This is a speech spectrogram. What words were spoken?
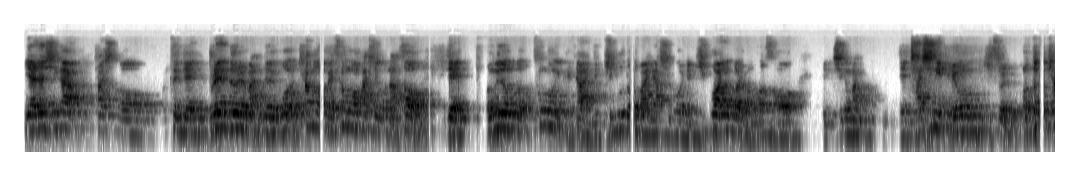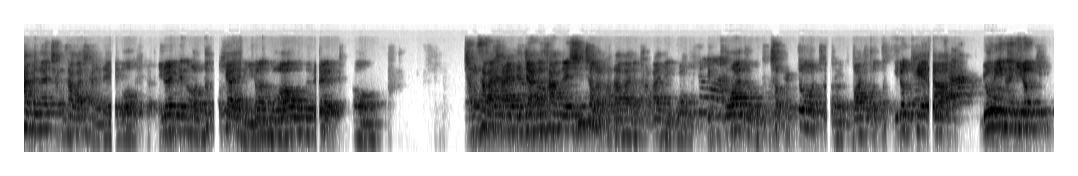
이 아저씨가 다시 어 이제 브랜드를 만들고 창업에 성공하시고 나서 이제 어느 정도 성공이 되자 이제 기부도 많이 하시고 이제 기부하는 걸 넘어서 지금 막 이제 자신이 배운 기술 어떻게 하면은 장사가 잘 되고 이럴 때는 어떻게 해야 되는 이런 노하우들을 어 장사가 잘 되지 않는 사람들의 신청을 받아가지고 가가지고 도와주고 그쵸? 백종원처럼 도와주고 이렇게 해라. 요리는 이렇게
